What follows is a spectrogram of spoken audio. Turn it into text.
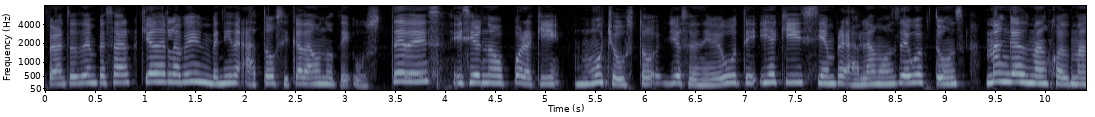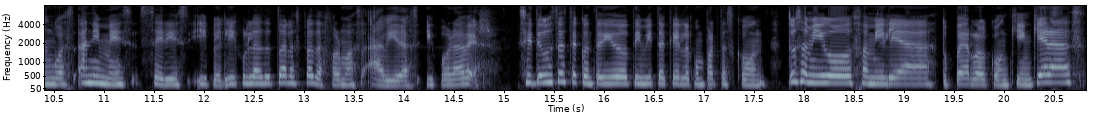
Pero antes de empezar, quiero dar la bienvenida a todos y cada uno de ustedes. Y si no por aquí, mucho gusto. Yo soy Dani Beguti y aquí siempre hablamos de webtoons, mangas, manjuas, manguas, animes, series y películas de todas las plataformas habidas y por haber. Si te gusta este contenido, te invito a que lo compartas con tus amigos, familia, tu perro, con quien quieras.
